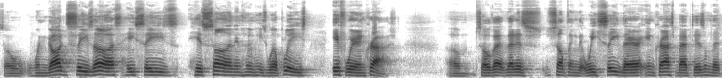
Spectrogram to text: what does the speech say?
So when God sees us, He sees His Son in whom He's well pleased if we're in Christ. Um, so that that is something that we see there in Christ's baptism that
